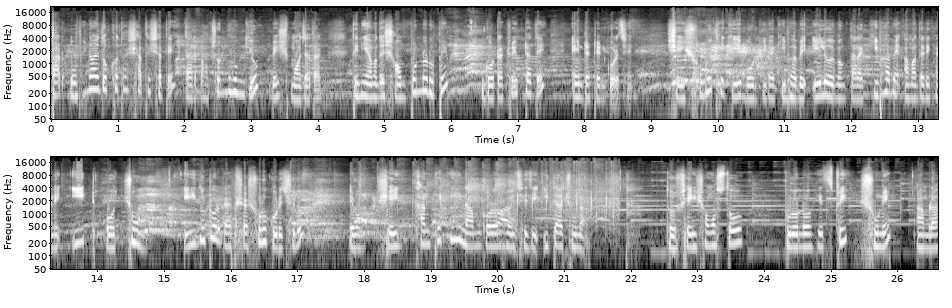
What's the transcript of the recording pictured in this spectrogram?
তার অভিনয় দক্ষতার সাথে সাথে তার বাচনভঙ্গিও বেশ মজাদার। তিনি আমাদের সম্পূর্ণরূপে গোটা ট্রিপটাতে এন্টারটেন করেছেন। সেই শুরু থেকে বর্গিরা কীভাবে এলো এবং তারা কীভাবে আমাদের এখানে ইট ও চুন এই দুটোর ব্যবসা শুরু করেছিল এবং সেইখান থেকেই নামকরণ হয়েছে যে ইটা চুনা। তো সেই সমস্ত পুরনো হিস্ট্রি শুনে আমরা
